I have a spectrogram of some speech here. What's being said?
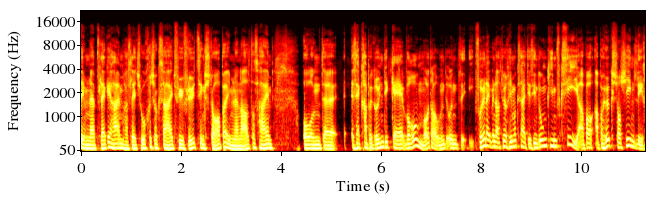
In einem Pflegeheim, ich habe es letzte Woche schon gesagt, fünf Leute sind gestorben in einem Altersheim. Und äh, es hat keine Begründung gegeben, warum, oder? Und, und früher hat man natürlich immer gesagt, die sind ungeimpft gewesen, aber, aber höchstwahrscheinlich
